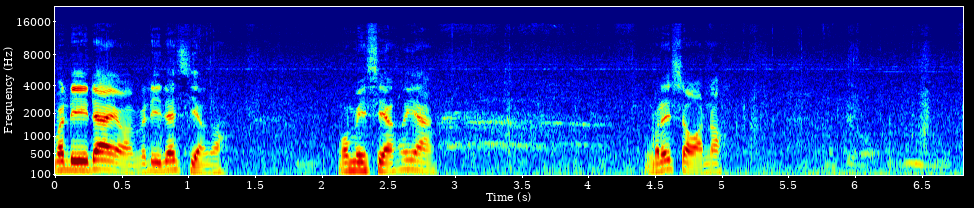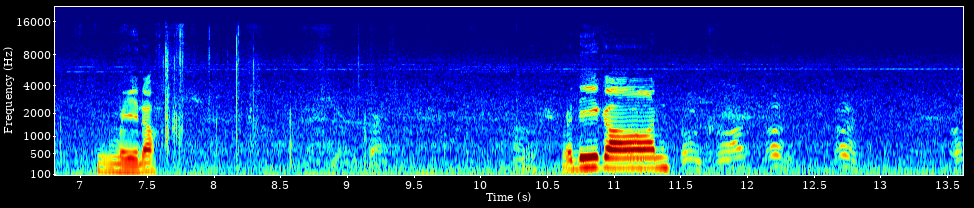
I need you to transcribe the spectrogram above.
วันดีได้ก่อนวันดีได้เสียงเหรอมันมีเสียงเขายังไม่ได้สอนเนาะมีเนาะสวัสดีก่อนเดินครับเดินเดินเดิน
